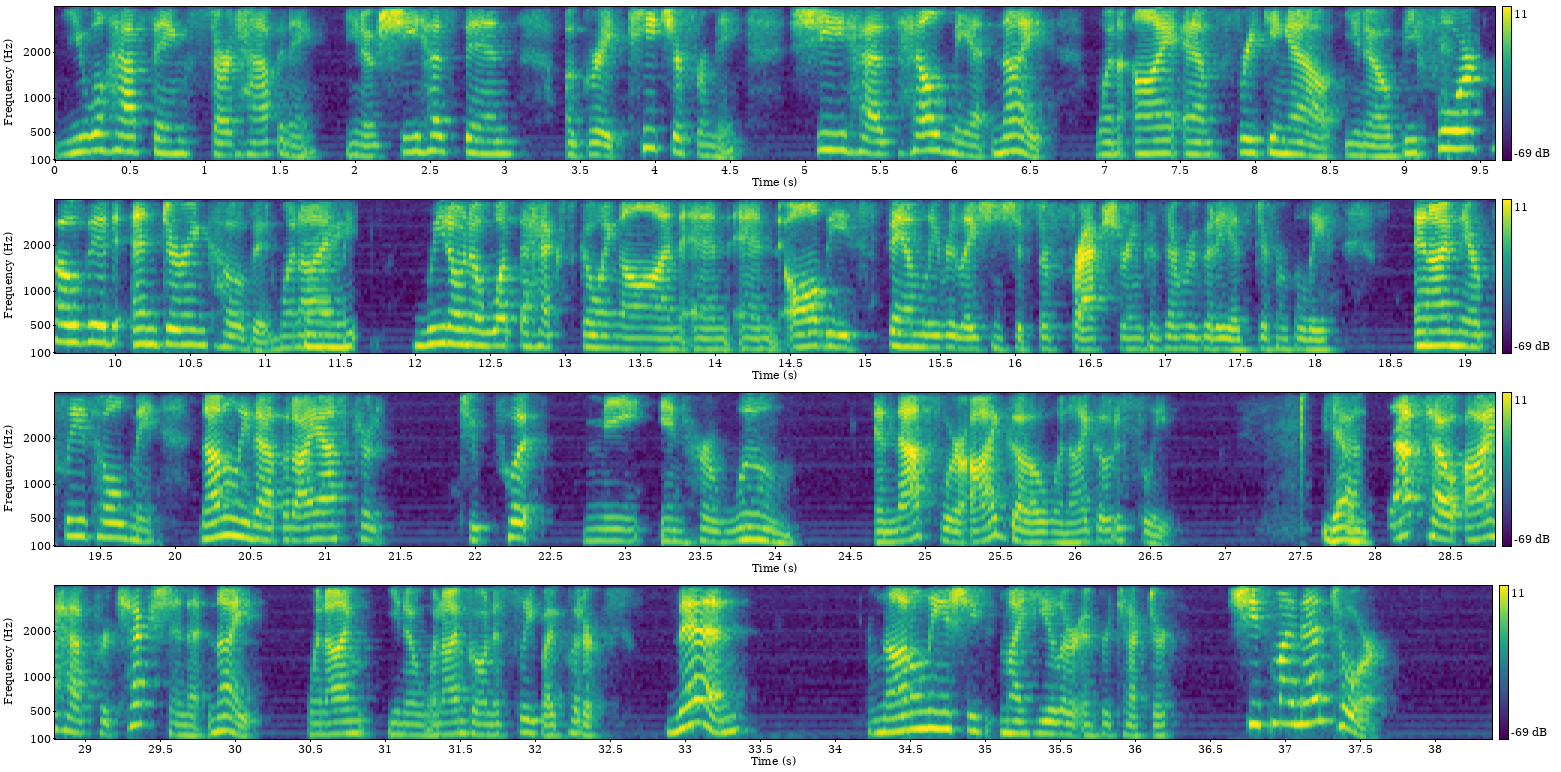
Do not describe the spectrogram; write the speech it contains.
you will have things start happening. You know, she has been a great teacher for me. She has held me at night when I am freaking out, you know, before COVID and during COVID, when I'm we don't know what the heck's going on and and all these family relationships are fracturing because everybody has different beliefs. And I'm there, please hold me. Not only that, but I ask her to put me in her womb. And that's where I go when I go to sleep. Yeah. And that's how I have protection at night when I'm, you know, when I'm going to sleep, I put her. Then not only is she my healer and protector, she's my mentor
